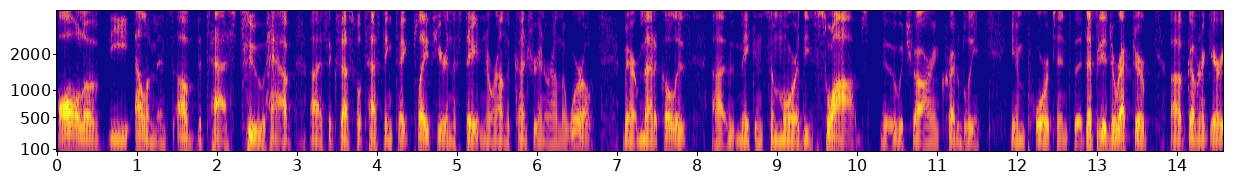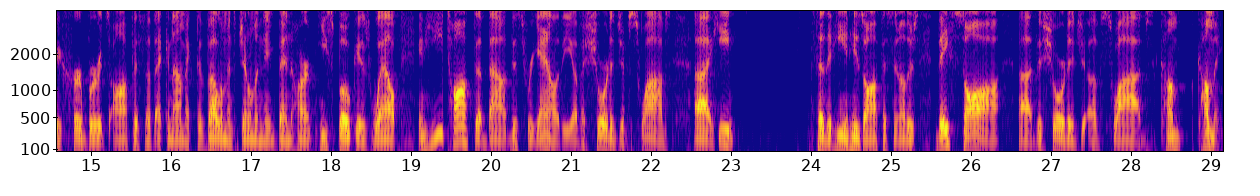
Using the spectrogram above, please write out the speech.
all of the elements of the test to have uh, successful testing take place here in the state and around the country and around the world. Merit Medical is uh, making some more of these swabs, uh, which are incredibly important. The deputy director of Governor Gary Herbert's Office of Economic Development, a gentleman named Ben Hart, he spoke as well, and he talked about this reality of a shortage of swabs. Uh, he said that he and his office and others they saw uh, the shortage of swabs come coming.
